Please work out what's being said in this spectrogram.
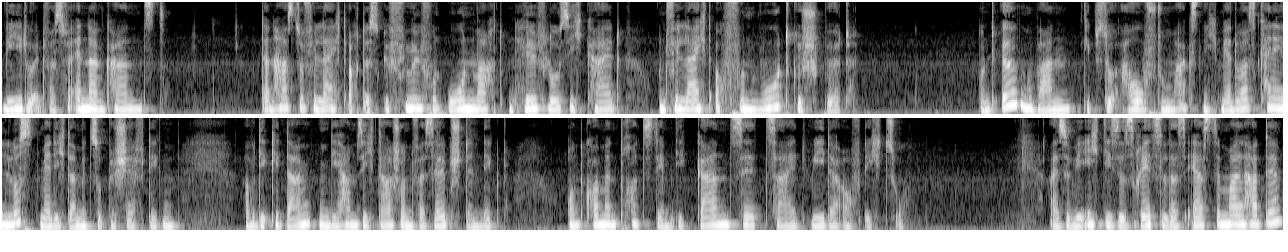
wie du etwas verändern kannst, dann hast du vielleicht auch das Gefühl von Ohnmacht und Hilflosigkeit und vielleicht auch von Wut gespürt. Und irgendwann gibst du auf, du magst nicht mehr, du hast keine Lust mehr, dich damit zu beschäftigen. Aber die Gedanken, die haben sich da schon verselbstständigt und kommen trotzdem die ganze Zeit wieder auf dich zu. Also wie ich dieses Rätsel das erste Mal hatte,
